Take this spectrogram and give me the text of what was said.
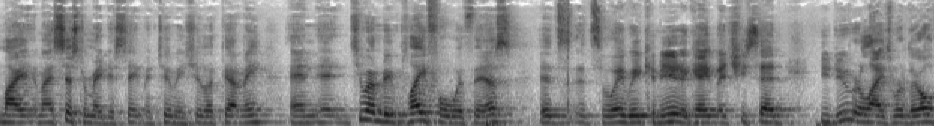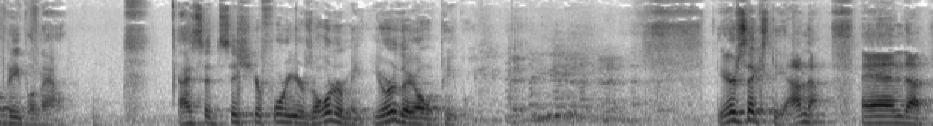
My, my sister made a statement to me. She looked at me, and, and she wasn't being playful with this. It's, it's the way we communicate. But she said, You do realize we're the old people now. I said, Sis, you're four years older than me. You're the old people. you're 60. I'm not. And uh,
